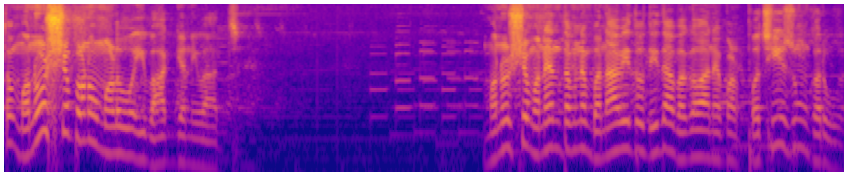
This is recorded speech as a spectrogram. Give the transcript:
તો મનુષ્યપણું મળવું એ ભાગ્યની વાત છે. મનુષ્ય મને તમને બનાવી તો દીધા ભગવાને, પણ પછી શું કરવું?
